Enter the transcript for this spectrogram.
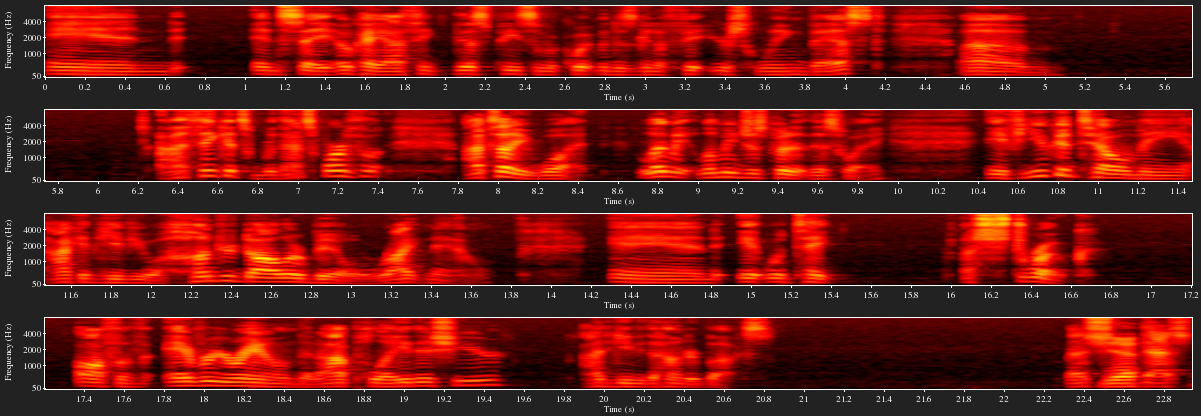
and and say, okay, I think this piece of equipment is going to fit your swing best. Um, I think it's that's worth. I tell you what. Let me let me just put it this way: if you could tell me I could give you a hundred dollar bill right now, and it would take a stroke off of every round that I play this year, I'd give you the hundred bucks. That's Yeah. that's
